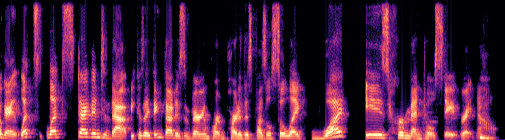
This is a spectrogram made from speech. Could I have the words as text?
Okay, let's let's dive into that because I think that is a very important part of this puzzle. So, like, what is her mental state right now?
